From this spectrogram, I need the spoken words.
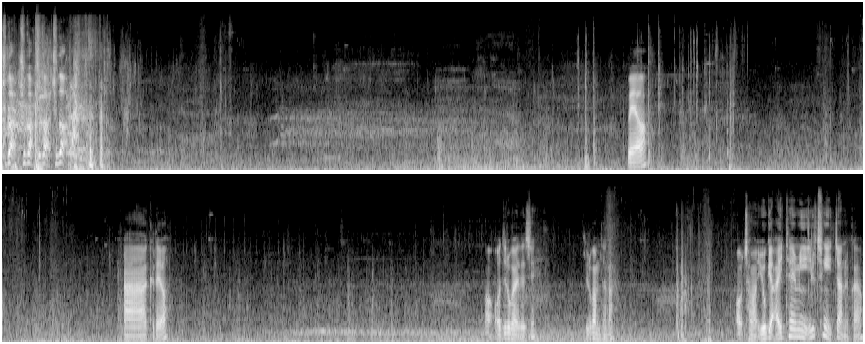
죽어 죽어 죽어 죽어 왜요? 아 그래요? 어 어디로 가야 되지? 뒤로 가면 되나? 어 잠깐 여기 아이템이 1층에 있지 않을까요?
